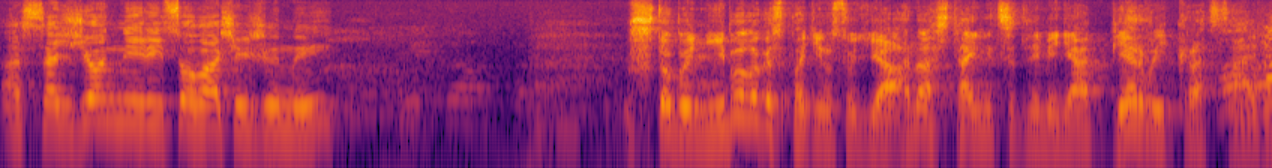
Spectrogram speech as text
А сожженное лицо вашей жены? Что бы ни было, господин судья, она останется для меня первой красавицей.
